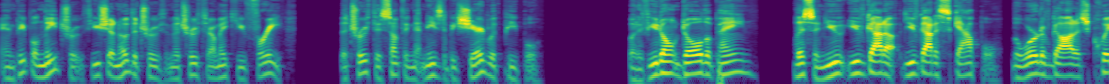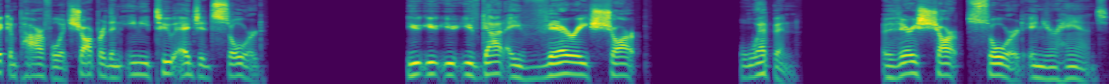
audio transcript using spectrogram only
and people need truth, you should know the truth, and the truth shall make you free. The truth is something that needs to be shared with people. But if you don't dull the pain, listen, you you've got a you've got a scalpel. The word of God is quick and powerful. It's sharper than any two-edged sword. You you you you've got a very sharp weapon, a very sharp sword in your hands.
